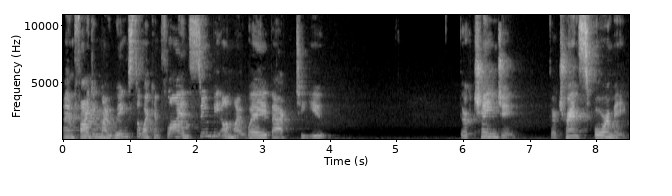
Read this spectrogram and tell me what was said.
I am finding my wings so I can fly and soon be on my way back to you. They're changing, they're transforming,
